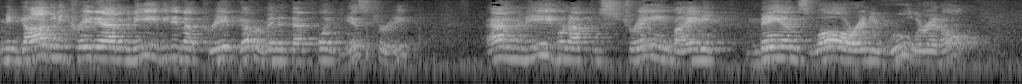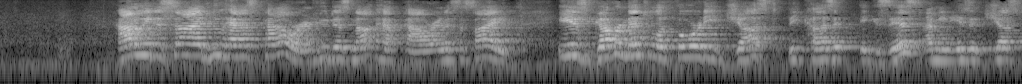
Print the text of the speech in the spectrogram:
I mean, God, when He created Adam and Eve, He did not create government at that point in history. Adam and Eve were not constrained by any man's law or any ruler at all. How do we decide who has power and who does not have power in a society? Is governmental authority just because it exists? I mean, is it just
